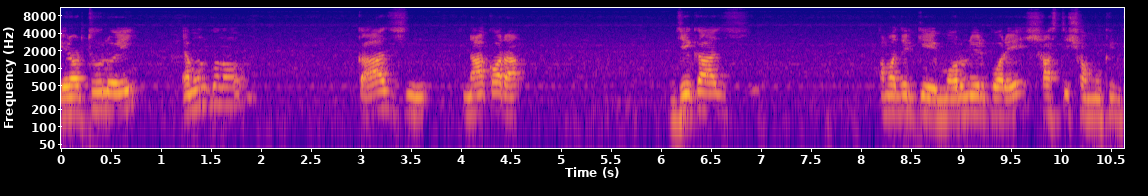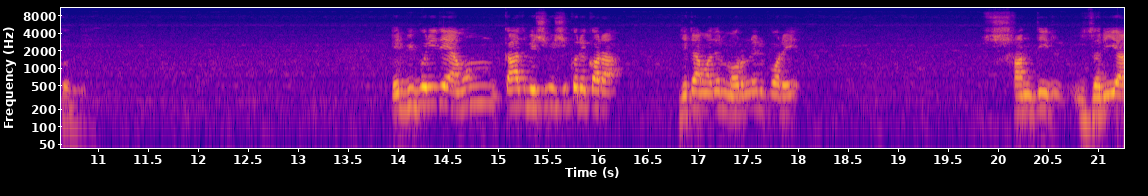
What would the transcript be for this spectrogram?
এর অর্থ হলো এই, এমন কোনো কাজ না করা, যে কাজ আমাদেরকে মরণের পরে শাস্তির সম্মুখীন করবে। এর বিপরীতে এমন কাজ বেশি বেশি করে করা, যেটা আমাদের মরণের পরে শান্তির জরিয়া,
